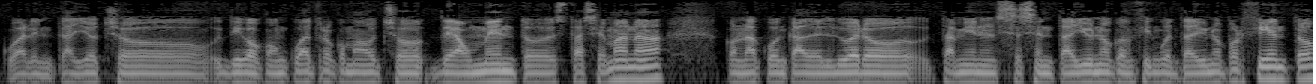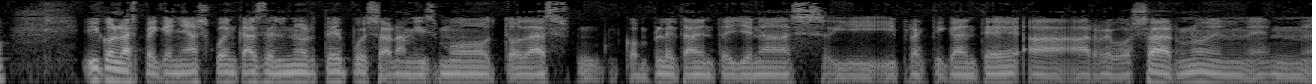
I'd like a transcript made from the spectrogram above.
48, digo, con 4,8 de aumento esta semana, con la cuenca del Duero también en 61,51% y con las pequeñas cuencas del norte, pues ahora mismo todas completamente llenas y, prácticamente a, rebosar, ¿no? En, en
